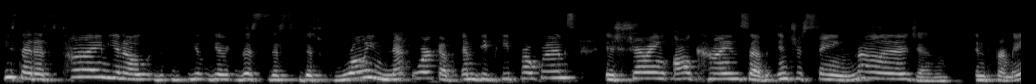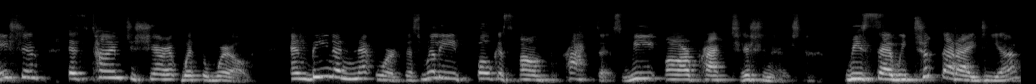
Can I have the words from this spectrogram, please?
He said, it's time, you know, you, you, this, this, this growing network of MDP programs is sharing all kinds of interesting knowledge and information. It's time to share it with the world. And being a network that's really focused on practice, we are practitioners. We said, we took that idea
